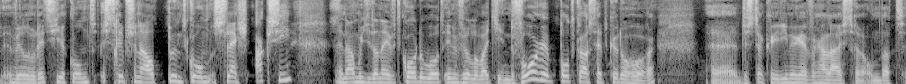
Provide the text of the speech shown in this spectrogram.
Willem Rits hier komt. Stripjournaal.com slash actie. En daar moet je dan even het codewoord invullen wat je in de vorige podcast hebt kunnen horen. dus dan kun je die nog even gaan luisteren om dat,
